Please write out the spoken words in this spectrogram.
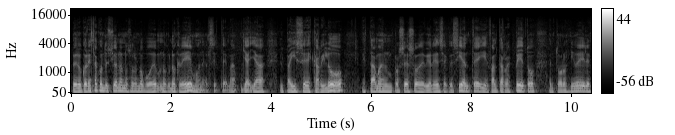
Pero con estas condiciones nosotros no podemos, no, no creemos en el sistema. Ya, ya el país se descarriló, estamos en un proceso de violencia creciente y de falta de respeto en todos los niveles.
